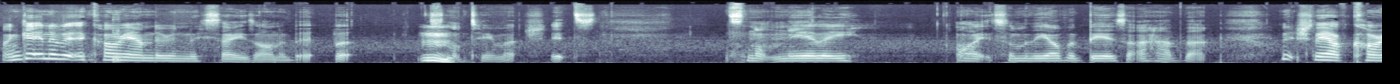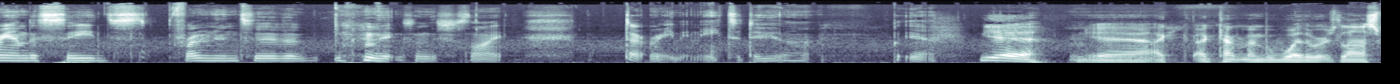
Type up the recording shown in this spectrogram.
I'm getting a bit of coriander in this saison a bit, but it's Mm. not too much. It's it's not nearly like some of the other beers that I have that literally have coriander seeds thrown into the mix, and it's just like don't really need to do that. But yeah, Yeah, yeah. I, I can't remember whether it was last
